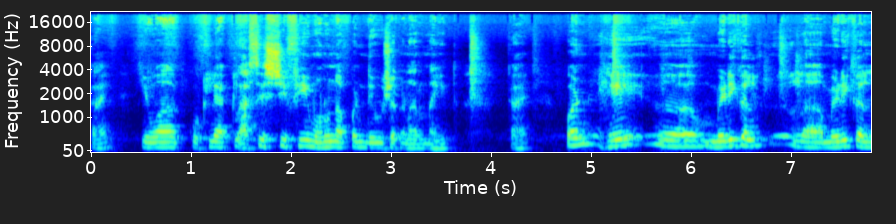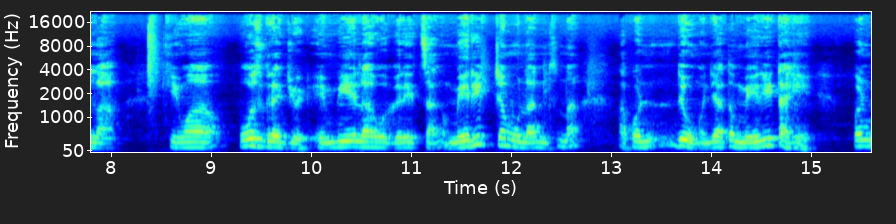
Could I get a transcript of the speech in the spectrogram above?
काय? किंवा कुठल्या क्लासेसची फी म्हणून आपण देऊ शकणार नाहीत. काय? पण हे मेडिकलला मेडिकलला किंवा पोस्ट ग्रॅज्युएट एम बी एला वगैरे चांग मेरिटच्या मुलांना आपण देऊ. म्हणजे आता मेरिट आहे पण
